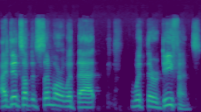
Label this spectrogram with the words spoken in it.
I did something similar with that with their defense,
